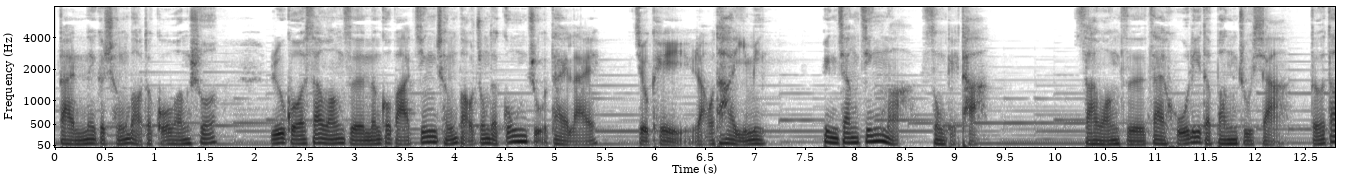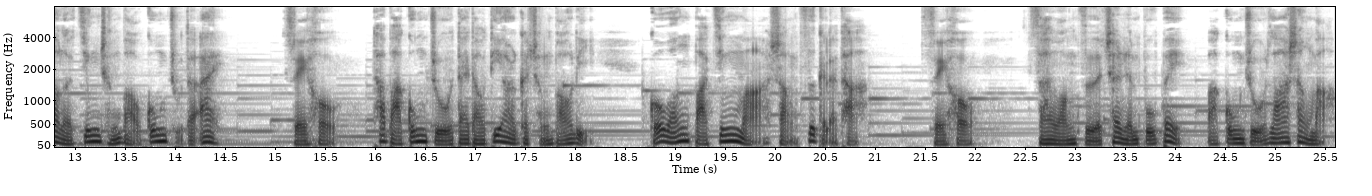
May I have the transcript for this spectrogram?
但那个城堡的国王说，如果三王子能够把金城堡中的公主带来，就可以饶他一命，并将金马送给他。三王子在狐狸的帮助下得到了金城堡公主的爱，随后。他把公主带到第二个城堡里，国王把金马赏赐给了他。随后，三王子趁人不备，把公主拉上马，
